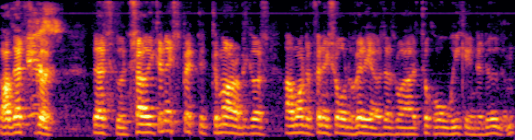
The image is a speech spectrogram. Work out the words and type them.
Oh, that's yes. good. That's good. So you can expect it tomorrow because I want to finish all the videos. That's why I took all weekend to do them.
